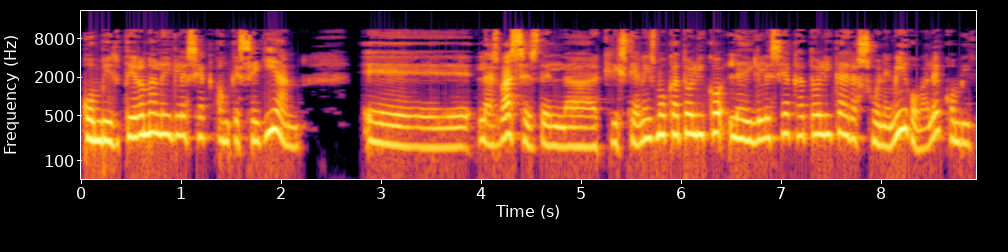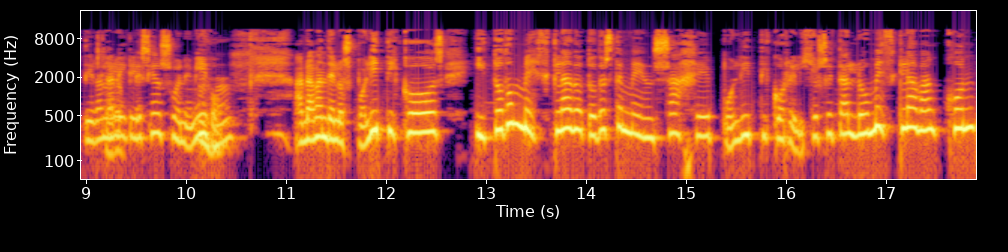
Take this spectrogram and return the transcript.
convirtieron a la Iglesia, aunque seguían eh, las bases del cristianismo católico, la Iglesia Católica era su enemigo, ¿vale? Convirtieron a la Iglesia en su enemigo. Hablaban de los políticos y todo mezclado, todo este mensaje político, religioso y tal, lo mezclaban con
